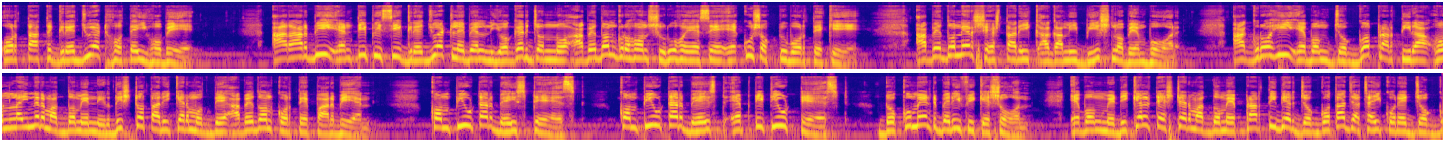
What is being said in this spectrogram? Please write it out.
অর্থাৎ গ্র্যাজুয়েট হতেই হবে। আরআরবি এনটিপিসি গ্র্যাজুয়েট লেভেল নিয়োগের জন্য আবেদন গ্রহণ শুরু হয়েছে একুশ অক্টোবর থেকে। আবেদনের শেষ তারিখ আগামী বিশ নভেম্বর। আগ্রহী এবং যোগ্য প্রার্থীরা অনলাইনের মাধ্যমে নির্দিষ্ট তারিখের মধ্যে আবেদন করতে পারবেন। Computer based test. Computer based aptitude test. Document verification এবং মেডিকেল টেস্টের মাধ্যমে প্রার্থীদের যোগ্যতা যাচাই করে যোগ্য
